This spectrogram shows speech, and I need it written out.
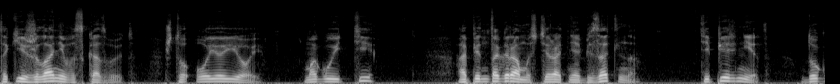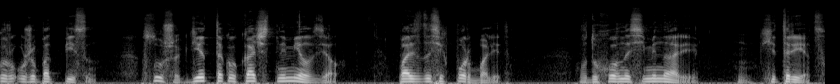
Такие желания высказывают, что ой-ой-ой. Могу идти? А пентаграмму стирать не обязательно? Теперь нет. Договор уже подписан. Слушай, где ты такой качественный мел взял? Палец до сих пор болит. В духовной семинарии. Хм, хитрец.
